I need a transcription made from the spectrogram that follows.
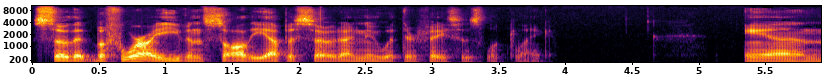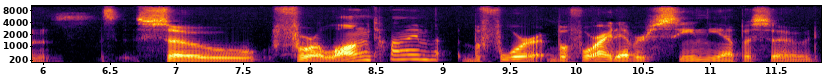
so that before I even saw the episode, I knew what their faces looked like. And so for a long time before before I'd ever seen the episode,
